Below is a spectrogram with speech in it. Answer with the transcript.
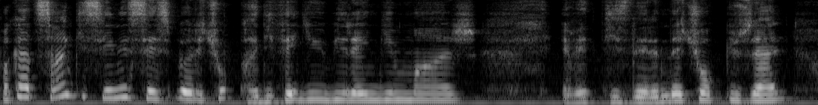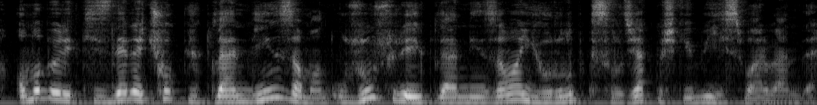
Fakat sanki senin ses böyle çok kadife gibi bir rengin var. Evet tizlerinde çok güzel ama böyle tizlere çok yüklendiğin zaman, uzun süre yüklendiğin zaman yorulup kısılacakmış gibi bir his var bende.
